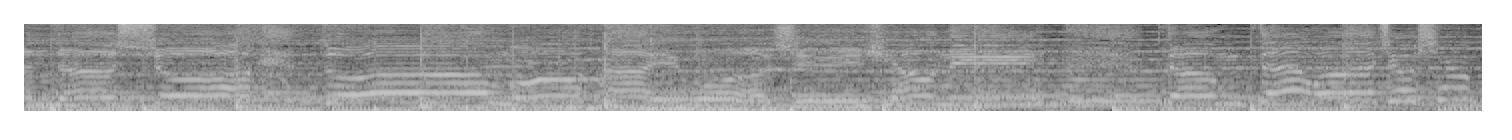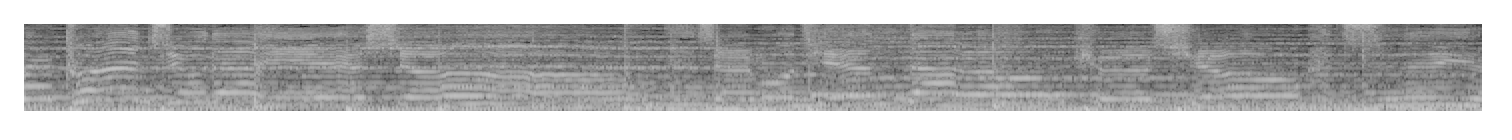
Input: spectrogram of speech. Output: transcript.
真的说，多么爱我，只有你懂得。我就像被困住的野兽，在摩天大楼渴求自由，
